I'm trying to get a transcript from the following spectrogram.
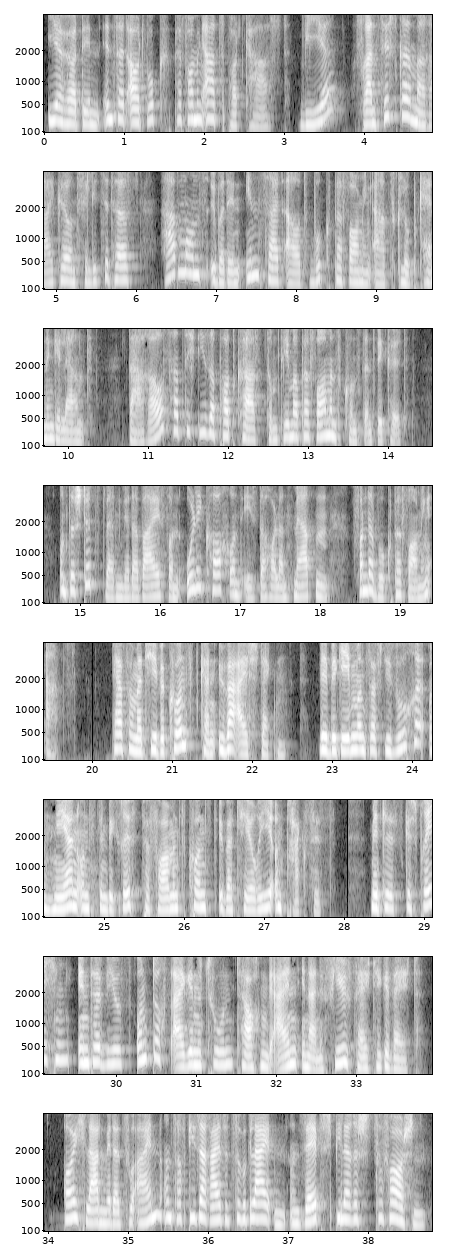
Ihr hört den Inside Out WUK Performing Arts Podcast. Wir, Franziska, Mareike und Felicitas, haben uns über den Inside Out WUK Performing Arts Club kennengelernt. Daraus hat sich dieser Podcast zum Thema Performancekunst entwickelt. Unterstützt werden wir dabei von Uli Koch und Esther Holland-Merten von der WUK Performing Arts. Performative Kunst kann überall stecken. Wir begeben uns auf die Suche und nähern uns dem Begriff Performancekunst über Theorie und Praxis. Mittels Gesprächen, Interviews und durchs eigene Tun tauchen wir ein in eine vielfältige Welt. Euch laden wir dazu ein, uns auf dieser Reise zu begleiten und selbst spielerisch zu forschen.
